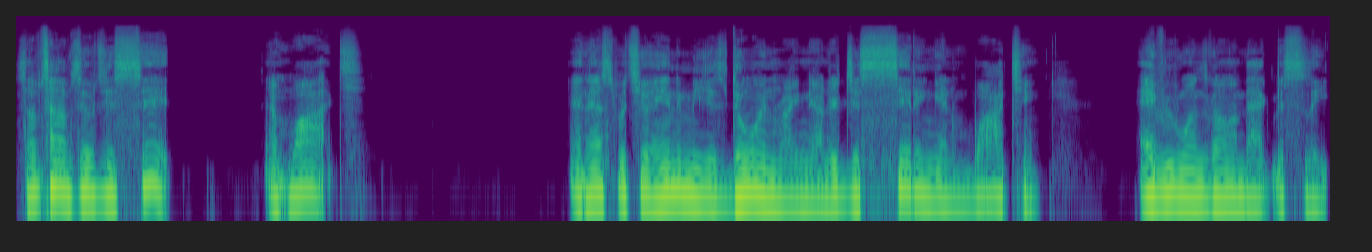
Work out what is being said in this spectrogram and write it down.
Sometimes they'll just sit and watch. And that's what your enemy is doing right now. They're just sitting and watching. Everyone's going back to sleep.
